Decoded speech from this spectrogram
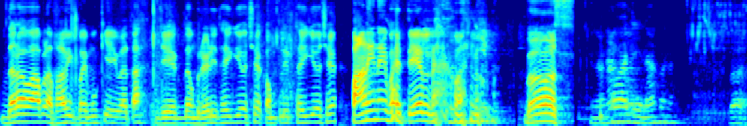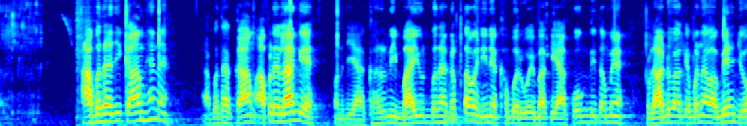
દરાવા આપણા ભાવિકભાઈ મૂકી આવ્યા હતા, જે એકદમ રેડી થઈ ગયો છે કમ્પ્લીટ થઈ ગયો છે. પાણી નહીં ભાઈ, તેલ નાખવાનું. બસ. આ બધા જે કામ છે ને, આ બધા કામ આપણે લાગે. પણ જે આ ઘરની બાયું બધા કરતા હોય ને એને ખબર હોય. બાકી આ કોક દી તમે લાડવા કે બનાવવા બેહજો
